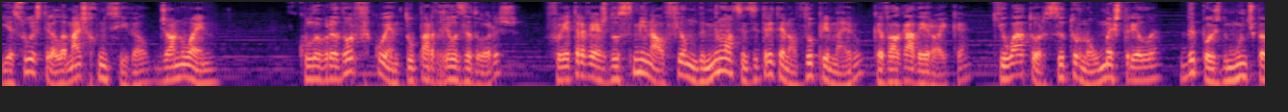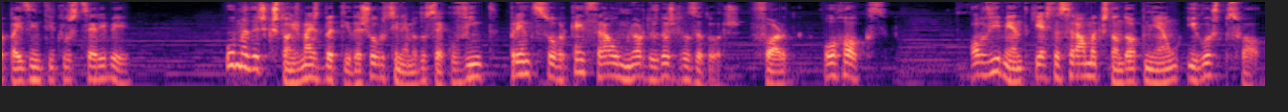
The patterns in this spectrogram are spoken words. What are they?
e a sua estrela mais reconhecível, John Wayne. Colaborador frequente do par de realizadores, foi através do seminal filme de 1939 do primeiro, Cavalgada Heroica, que o ator se tornou uma estrela depois de muitos papéis em títulos de série B. Uma das questões mais debatidas sobre o cinema do século XX prende-se sobre quem será o melhor dos dois realizadores, Ford ou Hawks. Obviamente que esta será uma questão de opinião e gosto pessoal.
